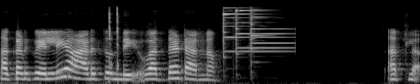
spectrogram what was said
అక్కడికి వెళ్ళి ఆడుతుంది. వద్దట అన్నం అట్లా.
